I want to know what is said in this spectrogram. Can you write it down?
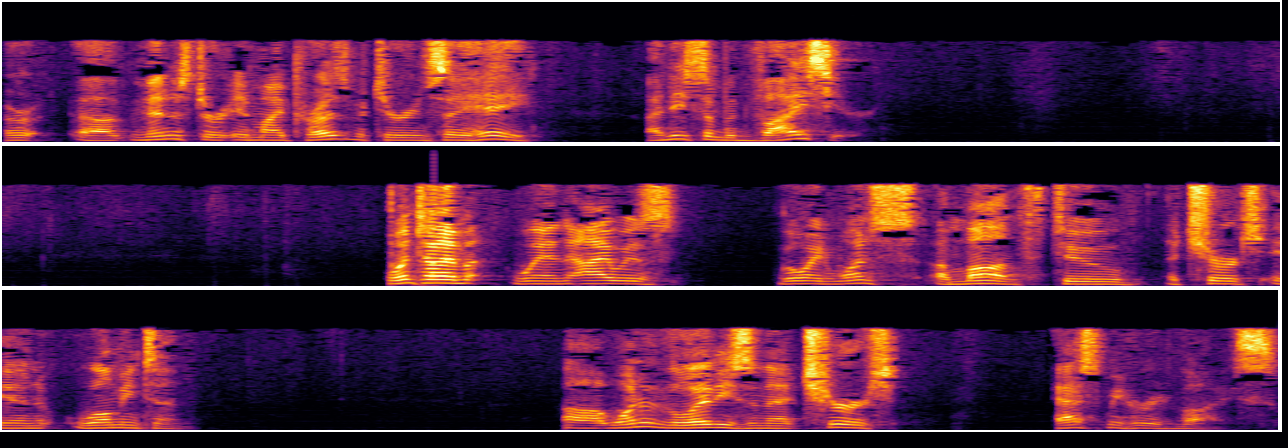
or uh, minister in my presbytery and say, "Hey, I need some advice here." One time when I was going once a month to a church in Wilmington, uh, one of the ladies in that church asked me her advice.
